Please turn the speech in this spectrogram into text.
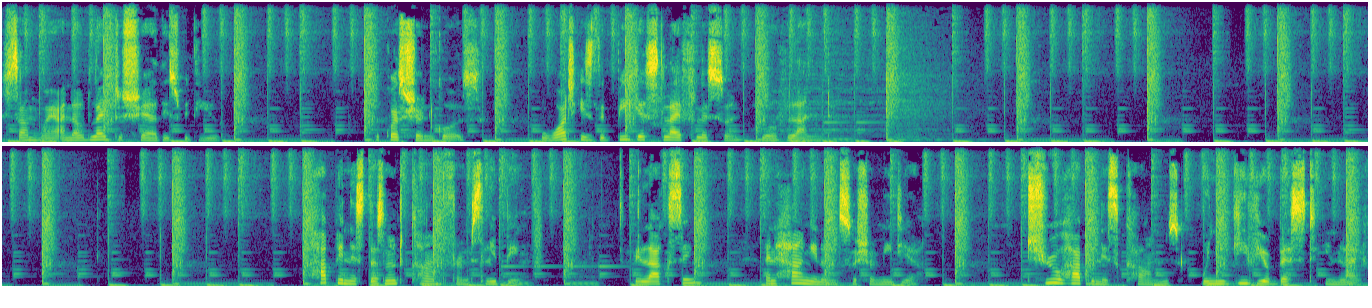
somewhere and I would like to share this with you. The question goes What is the biggest life lesson you have learned? Happiness does not come from sleeping, relaxing, and hanging on social media. True happiness comes when you give your best in life.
